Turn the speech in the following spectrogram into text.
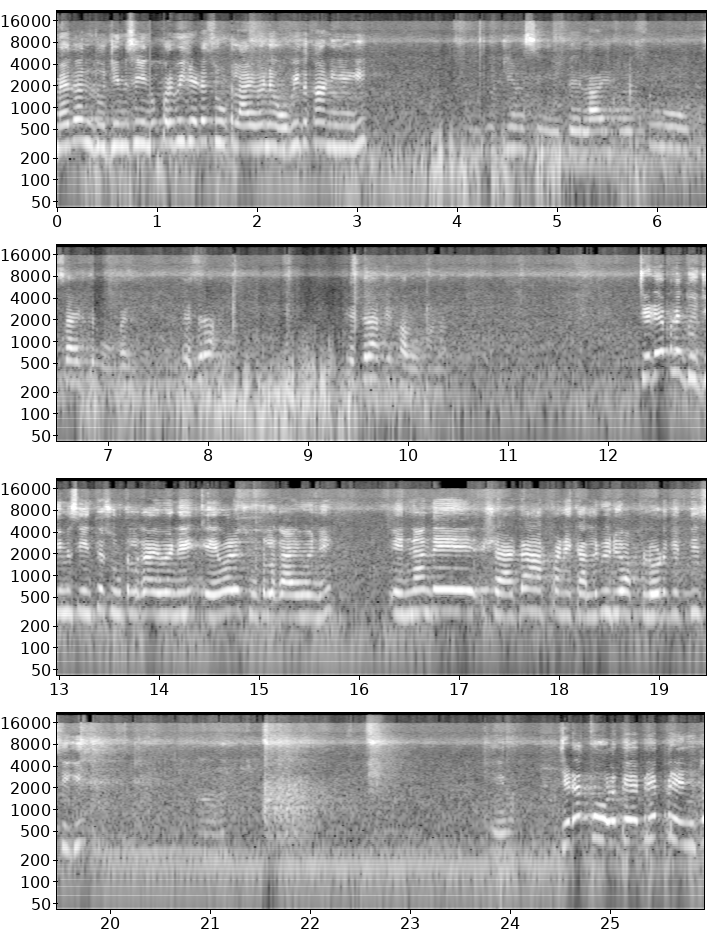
ਮੈਂ ਤੁਹਾਨੂੰ ਦੂਜੀ ਮਸ਼ੀਨ ਉੱਪਰ ਵੀ ਜਿਹੜੇ ਸੂਟ ਲਾਏ ਹੋਏ ਨੇ, ਉਹ ਵੀ ਦਿਖਾਣੀ ਹੈਗੀ। ਦੂਜੀ ਮਸ਼ੀਨ ਤੇ ਲਾਏ ਹੋਏ ਸੂਟ ਸਾਈਡ ਤੇ ਹੋ ਪਏ ਇਧਰ ਆ। ਇਧਰ ਆ ਕੇ ਖਾ ਖਾਣਾ। ਜਿਹੜੇ ਆਪਣੇ ਦੂਜੀ ਮਸ਼ੀਨ ਤੇ ਸੂਟ ਲਗਾਏ ਹੋਏ ਨੇ, ਇਹ ਵਾਲੇ ਸੂਟ ਲਗਾਏ ਹੋਏ ਨੇ। ਇਹਨਾਂ ਦੇ ਸ਼ਰਟਾਂ ਆਪਾਂ ਨੇ ਕੱਲ ਵੀਡੀਓ ਅਪਲੋਡ ਕੀਤੀ ਸੀਗੀ। ਇਹ ਵਾ। ਜਿਹੜਾ ਕੋਲ ਪਿਆ ਵੀਰੇ ਪ੍ਰਿੰਟ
